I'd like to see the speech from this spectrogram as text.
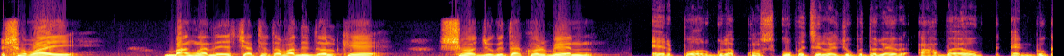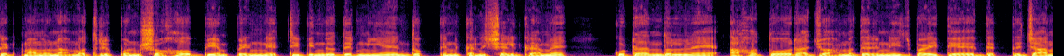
সবাই বাংলাদেশ জাতীয়তাবাদী দলকে সহযোগিতা করবেন। এরপর গোলাপগঞ্জ উপজেলা যুবদলের আহ্বায়ক অ্যাডভোকেট মামুন আহমদ রিপন সহ বিএনপির নেতৃবৃন্দদের নিয়ে দক্ষিণ কানিশাইল গ্রামে কোটা আন্দোলনে আহত রাজু আহমদের নিজ বাড়িতে দেখতে যান।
